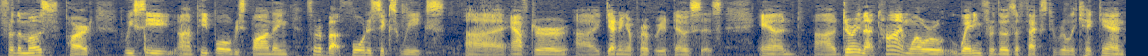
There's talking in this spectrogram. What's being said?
for the most part, we see people responding sort of about four to six weeks uh, after uh, getting appropriate doses. And uh, during that time, while we're waiting for those effects to really kick in,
